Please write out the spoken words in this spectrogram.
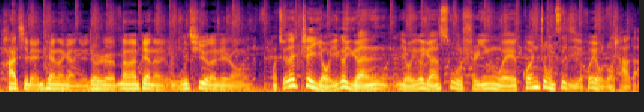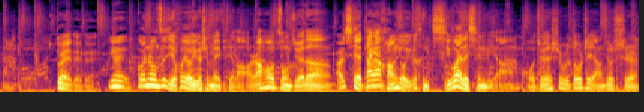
哈气连天的感觉，就是慢慢变得无趣了这种。我觉得这有一个元有一个元素，是因为观众自己会有落差感，对对对，因为观众自己会有一个审美疲劳，然后总觉得，而且大家好像有一个很奇怪的心理啊，我觉得是不是都这样？就是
